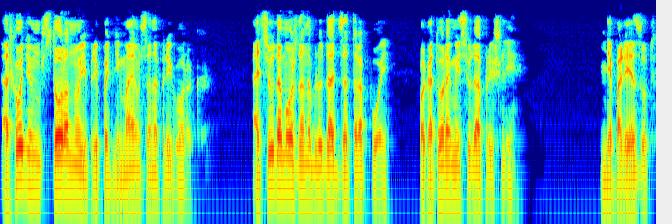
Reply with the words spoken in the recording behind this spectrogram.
Отходим в сторону и приподнимаемся на пригорок. Отсюда можно наблюдать за тропой, по которой мы сюда пришли. — Не полезут?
